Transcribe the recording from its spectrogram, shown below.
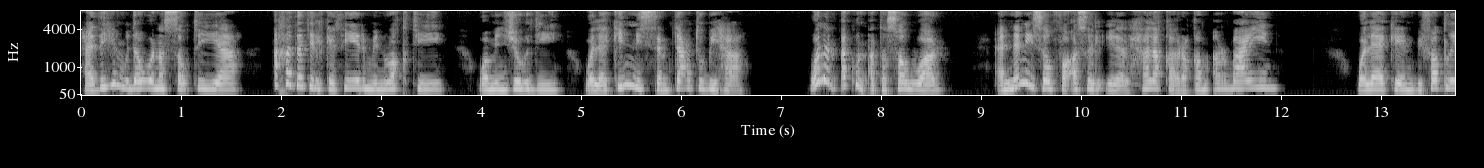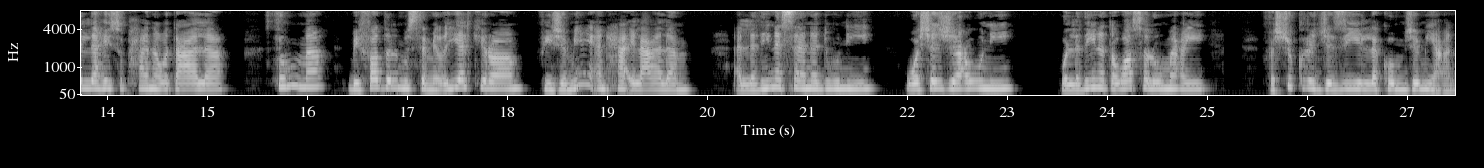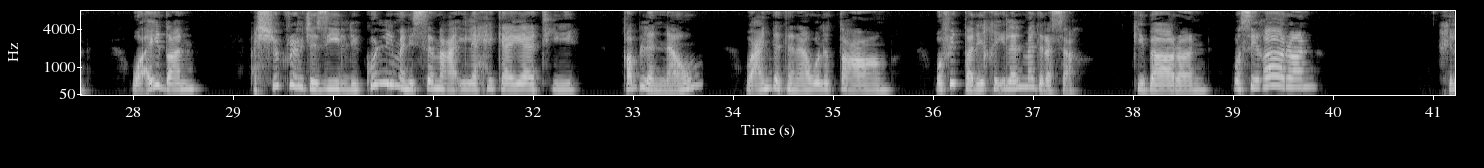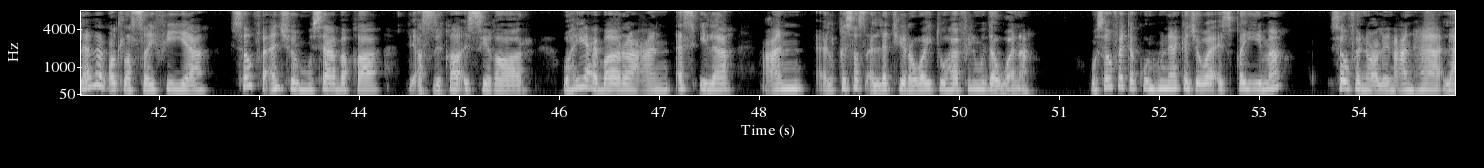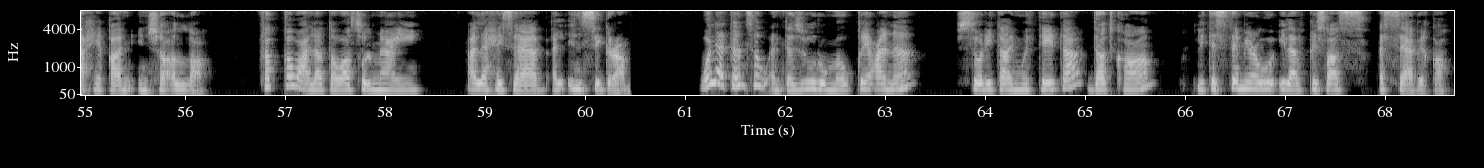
هذه المدونة الصوتية أخذت الكثير من وقتي ومن جهدي ولكني استمتعت بها. أتصور أنني سوف أصل إلى الحلقة رقم أربعين. ولكن بفضل الله سبحانه وتعالى ثم بفضل مستمعي الكرام في جميع أنحاء العالم الذين ساندوني وشجعوني والذين تواصلوا معي فالشكر الجزيل لكم جميعا. وأيضا الشكر الجزيل لكل من استمع إلى حكاياتي قبل النوم وعند تناول الطعام وفي الطريق إلى المدرسة. كبارا وصغارا. خلال العطلة الصيفية سوف أنشر مسابقة لاصدقائي الصغار وهي عبارة عن أسئلة عن القصص التي رويتها في المدونة. وسوف تكون هناك جوائز قيمة سوف نعلن عنها لاحقا إن شاء الله. فابقوا على تواصل معي على حساب الإنستغرام. ولا تنسوا أن تزوروا موقعنا storytimewithteta.com لتستمعوا إلى القصص السابقة.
